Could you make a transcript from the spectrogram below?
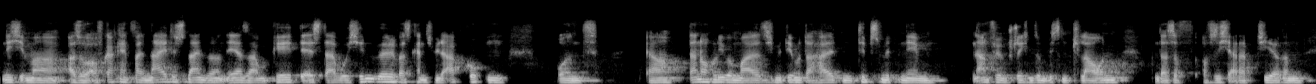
Nicht immer, also auf gar keinen Fall neidisch sein, sondern eher sagen, okay, der ist da, wo ich hin will, was kann ich mir da abgucken und ja, dann auch lieber mal sich mit dem unterhalten, Tipps mitnehmen in Anführungsstrichen so ein bisschen klauen und das auf, auf sich adaptieren.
